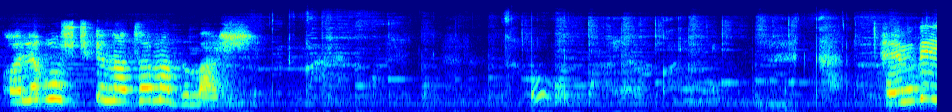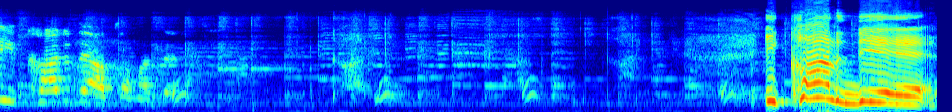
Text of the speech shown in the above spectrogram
Kale boşken atamadılar. Hem de Icardi de atamadı. Icardi.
